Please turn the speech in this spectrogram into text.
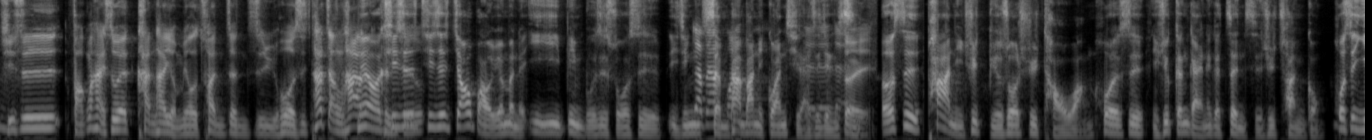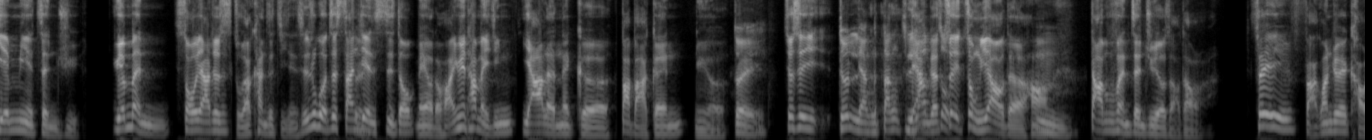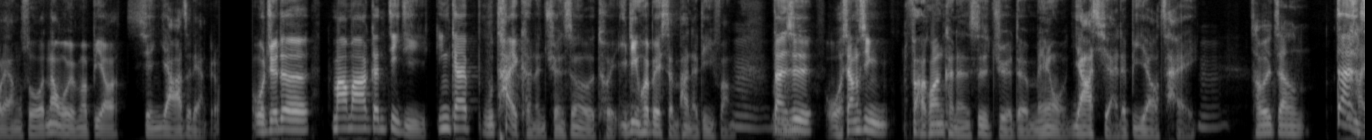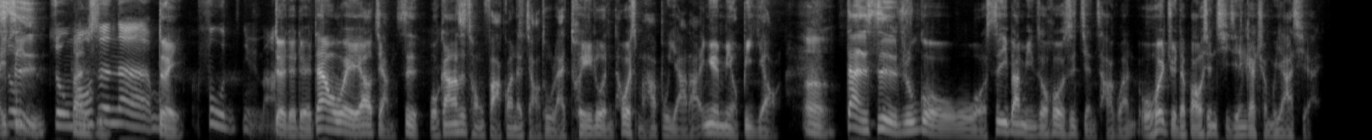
其实法官还是会看他有没有串证之余，或者是他讲他没有。其实其实交保原本的意义，并不是说是已经审判把你关起来这件事，而是怕你去，比如说去逃亡，或者是你去更改那个证词去串供，或是湮灭证据。原本收押就是主要看这几件事。如果这三件事都没有的话，因为他们已经押了那个爸爸跟女儿，对，就是就两个当两个最重要的哈，大部分证据都找到了，所以法官就会考量说，那我有没有必要先押这两个？我觉得妈妈跟弟弟应该不太可能全身而退，一定会被审判的地方。嗯，但是我相信法官可能是觉得没有压起来的必要才，嗯，才会这样。但是主谋是那对父女嘛？对对对，但我也要讲，是我刚刚是从法官的角度来推论，他为什么他不压他？因为没有必要。嗯，但是如果我是一般民众或者是检察官，我会觉得保险起见应该全部压起来。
